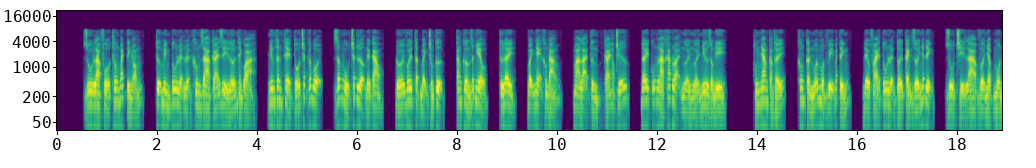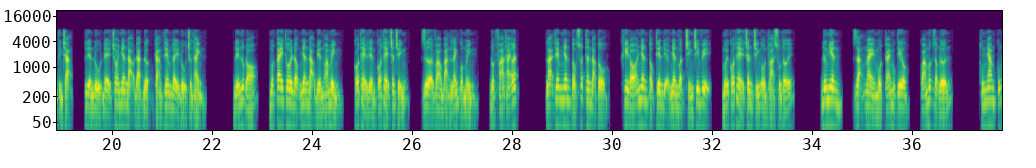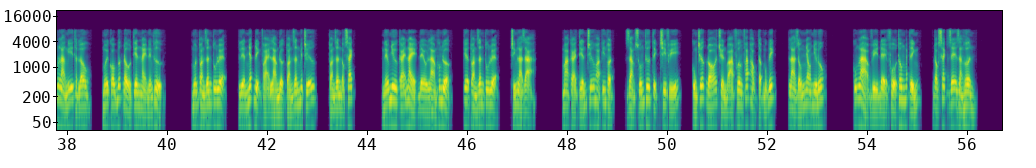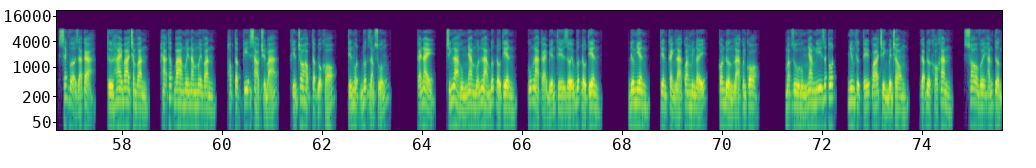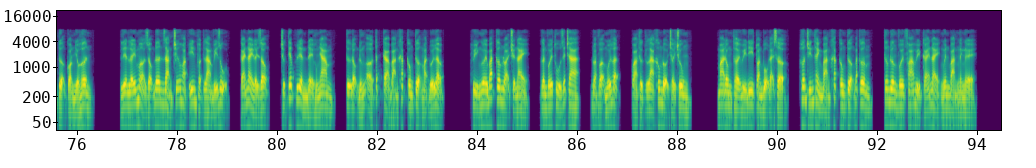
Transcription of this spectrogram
Dù là phổ thông bách tính nhóm, tự mình tu luyện luyện không ra cái gì lớn thành quả, nhưng thân thể tố chất gấp bội, giấc ngủ chất lượng đề cao, đối với tật bệnh chống cự, tăng cường rất nhiều, từ đây, bệnh nhẹ không đáng, mà lại từng cái học chữ, đây cũng là khác loại người người như dòng đi. Hùng nham cảm thấy, không cần mỗi một vị bách tính, đều phải tu luyện tới cảnh giới nhất định dù chỉ là vừa nhập môn tình trạng, liền đủ để cho nhân đạo đạt được càng thêm đầy đủ trưởng thành. Đến lúc đó, một tay thôi động nhân đạo biến hóa mình, có thể liền có thể chân chính, dựa vào bản lãnh của mình, đột phá thái ất lại thêm nhân tộc xuất thân đạo tổ, khi đó nhân tộc thiên địa nhân vật chính chi vị mới có thể chân chính ổn thỏa xuống tới. Đương nhiên, dạng này một cái mục tiêu quá mức rộng lớn. Hùng nham cũng là nghĩ thật lâu mới có bước đầu tiên này đến thử. Muốn toàn dân tu luyện, liền nhất định phải làm được toàn dân biết chữ, toàn dân đọc sách. Nếu như cái này đều làm không được, kia toàn dân tu luyện chính là giả mà cải tiến chữ hoạt kỹ thuật, giảm xuống thư tịch chi phí, cùng trước đó truyền bá phương pháp học tập mục đích là giống nhau như lúc. Cũng là vì để phổ thông máy tính, đọc sách dễ dàng hơn. Sách vở giá cả, từ hai ba trăm văn, hạ thấp ba mươi năm mươi văn, học tập kỹ xảo truyền bá, khiến cho học tập độ khó tiến một bước giảm xuống. Cái này, chính là hùng nham muốn làm bước đầu tiên, cũng là cải biến thế giới bước đầu tiên. Đương nhiên, tiền cảnh là quang minh đấy, con đường là quanh co. Mặc dù hùng nham nghĩ rất tốt, nhưng thực tế quá trình bên trong, gặp được khó khăn, so với hắn tưởng tượng còn nhiều hơn liền lấy mở rộng đơn giản chữ hoặc in thuật làm ví dụ, cái này đẩy rộng, trực tiếp liền để hùng nham, tự động đứng ở tất cả bản khắc công tượng mặt đối lập. Hủy người bắt cơm loại chuyện này, gần với thù giết cha, đoạt vợ mối hận, quả thực là không đội trời chung. Mà đồng thời hủy đi toàn bộ đại sở, hơn chín thành bản khắc công tượng bắt cơm, tương đương với phá hủy cái này nguyên bản ngành nghề.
